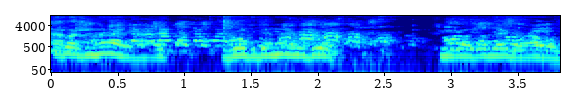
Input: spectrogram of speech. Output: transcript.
کر دینا روک دینا ویڈیو فی بات اللہ جناب اب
